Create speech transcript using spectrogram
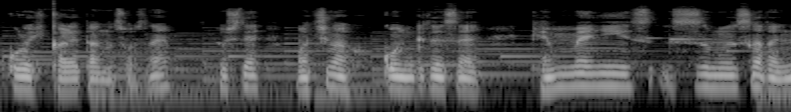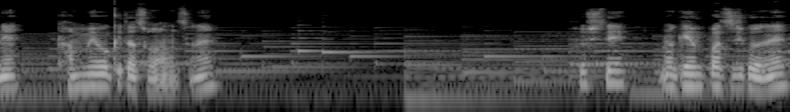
心惹かれたんだそうですね。そして、町が復興に向けてですね、懸命に進む姿にね、感銘を受けたそうなんですよね。そして、あ原発事故でね、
